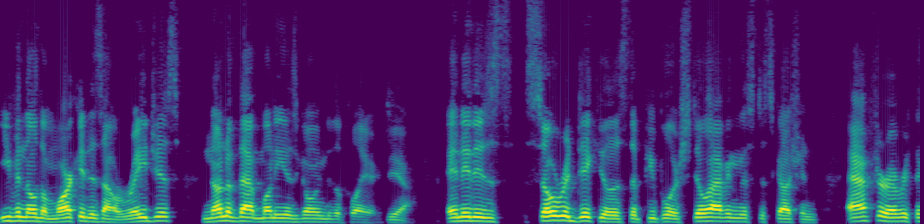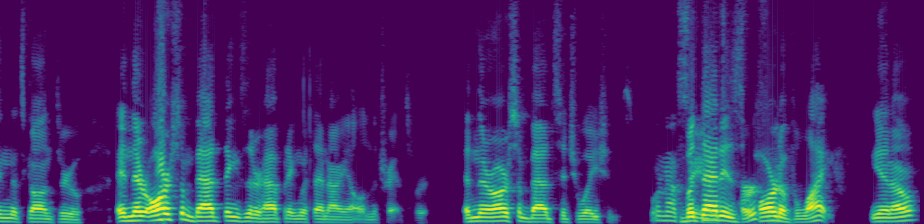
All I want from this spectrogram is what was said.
Even though the market is outrageous, none of that money is going to the players. Yeah. And it is so ridiculous that people are still having this discussion after everything that's gone through. And there are some bad things that are happening with NIL and the transfer. And there are some bad situations. We're not But that is is part of life, you know?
